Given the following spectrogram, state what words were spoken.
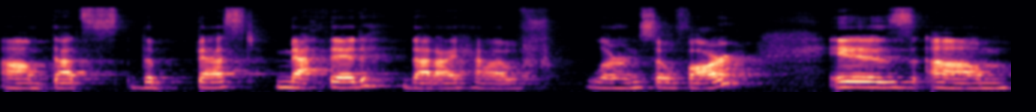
Um, that's the best method that I have learned so far is um,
